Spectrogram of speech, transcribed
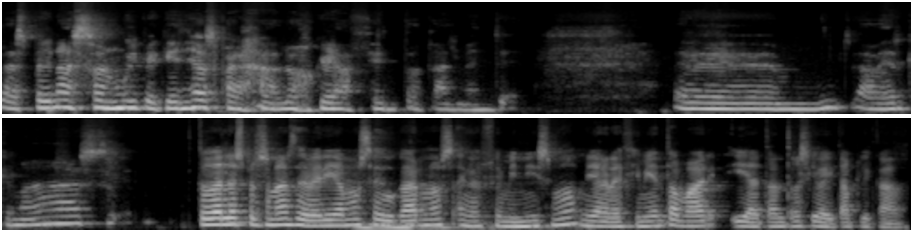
las penas son muy pequeñas para lo que hacen totalmente. Eh, a ver, ¿qué más? Todas las personas deberíamos educarnos en el feminismo. Mi agradecimiento a Mar y a Tantra Sibaita aplicado.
